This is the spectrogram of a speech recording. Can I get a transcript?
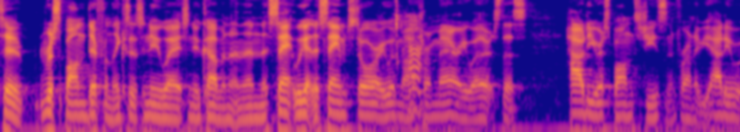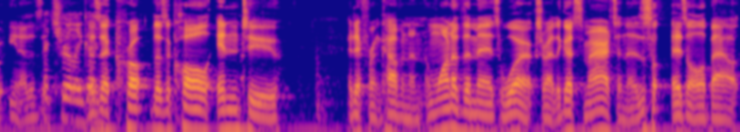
to respond differently because it's a new way, it's a new covenant. And then the same, we get the same story with Martha Ah. and Mary, whether it's this, how do you respond to Jesus in front of you? How do you, you know, there's That's a, really there's a cro- there's a call into a different covenant, and one of them is works, right? The Good Samaritan is is all about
